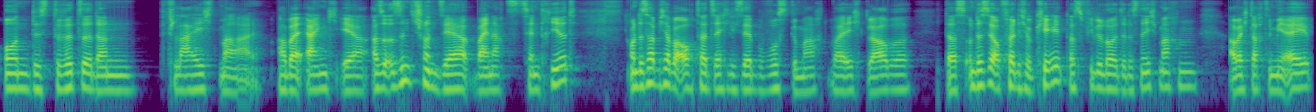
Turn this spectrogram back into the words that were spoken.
und das dritte dann vielleicht mal, aber eigentlich eher, also es sind schon sehr weihnachtszentriert. Und das habe ich aber auch tatsächlich sehr bewusst gemacht, weil ich glaube, dass, und das ist ja auch völlig okay, dass viele Leute das nicht machen, aber ich dachte mir, ey,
